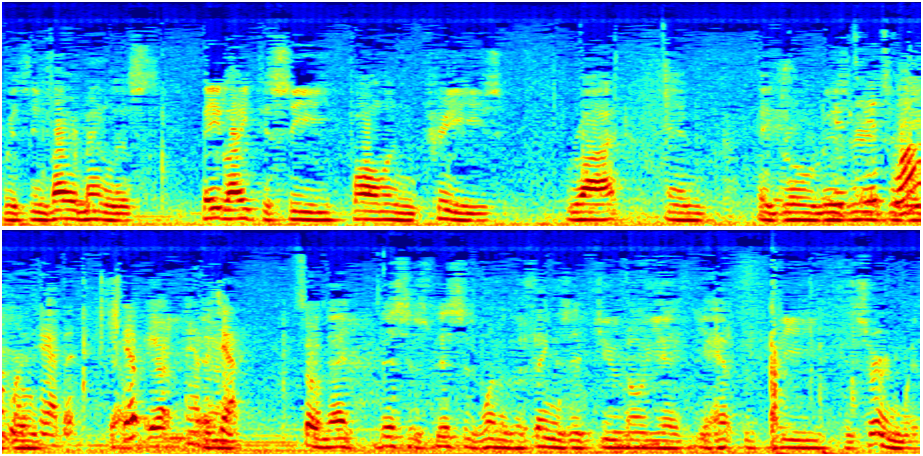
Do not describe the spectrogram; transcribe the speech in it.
with environmentalists. They like to see fallen trees rot, and they grow It's lizards. it's and they wildland grow- habit. Yeah. Yep, Yeah. habitat. So And that, this is, this is one of the things that, you know, you, you have to be concerned with.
